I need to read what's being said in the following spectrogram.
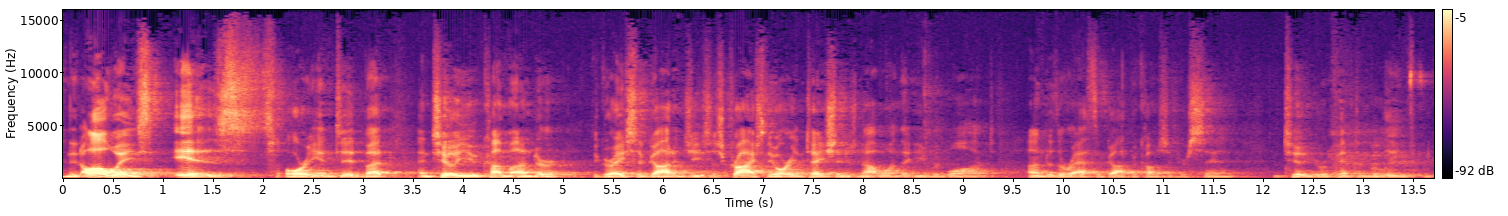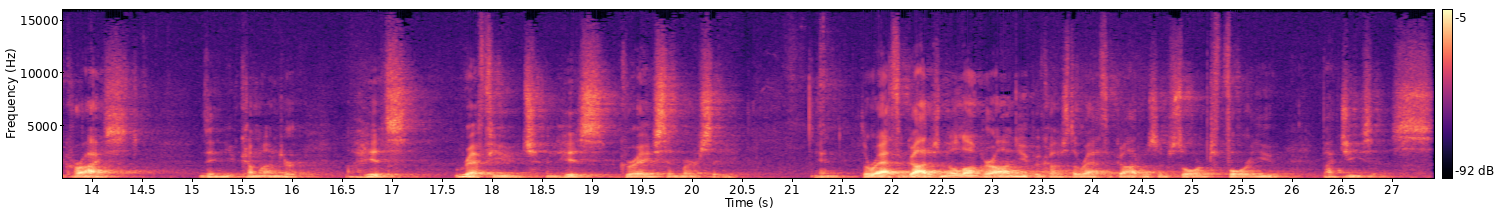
And it always is oriented, but until you come under the grace of God in Jesus Christ, the orientation is not one that you would want under the wrath of God because of your sin. Until you repent and believe in Christ, then you come under his refuge and his grace and mercy. And the wrath of God is no longer on you because the wrath of God was absorbed for you by Jesus.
